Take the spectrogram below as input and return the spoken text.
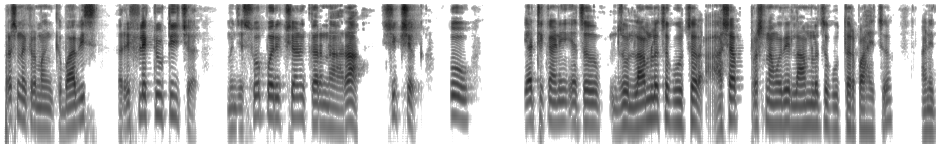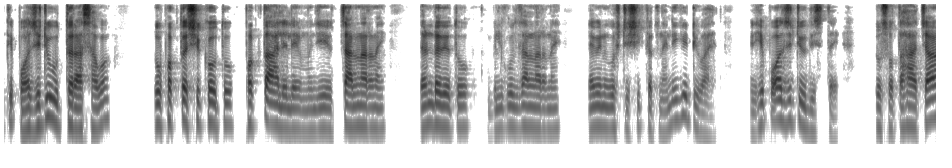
प्रश्न क्रमांक बावीस रिफ्लेक्टिव्ह टीचर म्हणजे स्वपरीक्षण करणारा शिक्षक. तो या ठिकाणी याचं जो लांबलचक उत्तर अशा प्रश्नामध्ये लांबलचक उत्तर पाहायचं आणि ते पॉझिटिव्ह उत्तर असावं. तो फक्त शिकवतो फक्त आलेले म्हणजे चालणार नाही दंड देतो बिलकुल चालणार नाही नवीन गोष्टी शिकत नाही निगेटिव्ह आहेत. म्हणजे हे पॉझिटिव्ह दिसतंय. तो स्वतःच्या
